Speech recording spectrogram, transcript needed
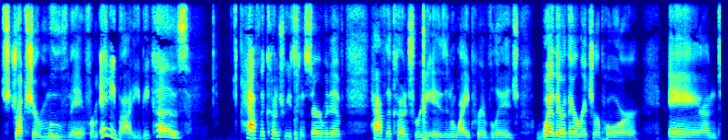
structure movement from anybody because half the country is conservative, half the country is in white privilege, whether they're rich or poor. And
